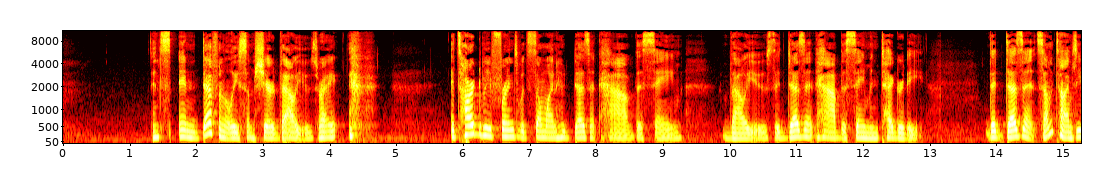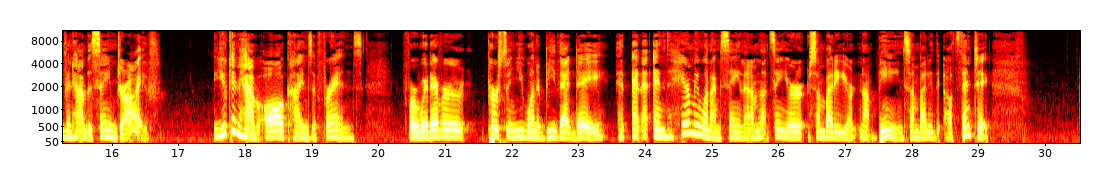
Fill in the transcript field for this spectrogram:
and, and definitely some shared values, right? it's hard to be friends with someone who doesn't have the same values, that doesn't have the same integrity, that doesn't sometimes even have the same drive. You can have all kinds of friends for whatever person you want to be that day. And, and, and hear me when I'm saying that. I'm not saying you're somebody you're not being, somebody authentic,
